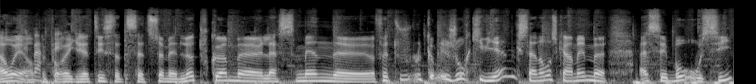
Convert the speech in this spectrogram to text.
Ah ouais, c'est on peut parfait. pas regretter cette, cette semaine-là, tout comme euh, la semaine, euh, en fait, toujours comme les jours qui viennent, qui s'annoncent quand même euh, assez beau aussi.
